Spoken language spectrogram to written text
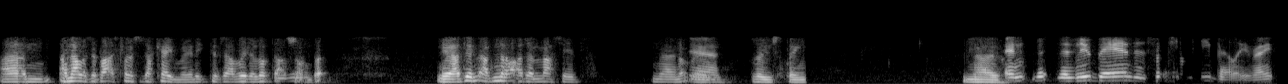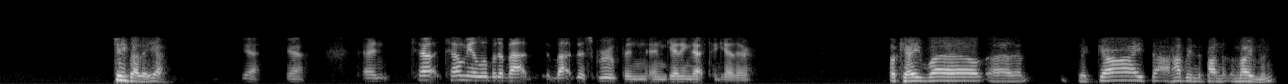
Um, and that was about as close as I came really because I really loved that song. But yeah, I didn't. I've not had a massive, no, not Yeah. really blues thing. No, And the, the new band is T Belly, right? T Belly, yeah. Yeah. Yeah. And tell tell me a little bit about about this group and and getting that together. Okay, well, uh, the guys that I have in the band at the moment,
